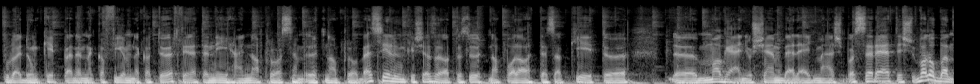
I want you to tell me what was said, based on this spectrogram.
tulajdonképpen ennek a filmnek a története, néhány napról, azt hiszem öt napról beszélünk, és ez alatt az öt nap alatt ez a két magányos ember egymásba szeret, és valóban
